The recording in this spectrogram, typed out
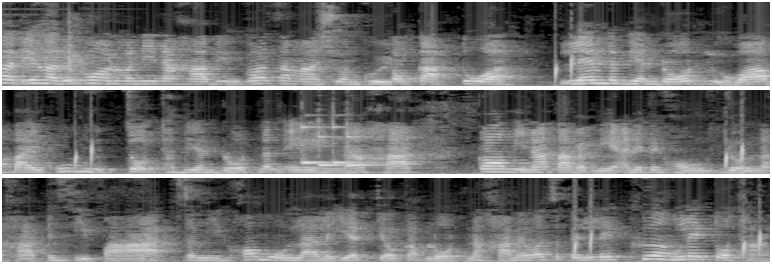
สวัสดีค่ะทุกคนวันนี้นะคะบิมก็จะมาชวนคุยเกี่ยวกับตัวเล่มทะเบียนรถ หรือว่าใบคู่มือจดทะเบียนรถนั่นเองนะคะ ก็มีหน้าตาแบบนี้ อันนี้เป็นของรถยนต์นะคะ เป็นสีฟ้า จะมีข้อมูลรายละเอียดเกี่ยวกับรถนะคะ ไม่ว่าจะเป็นเลขเครื่องเลขตัวถัง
